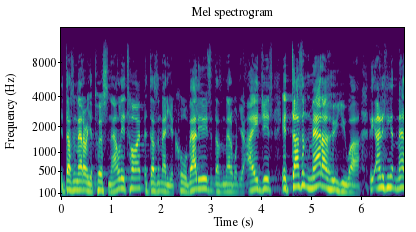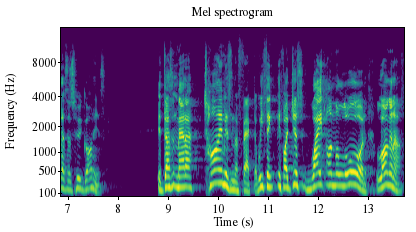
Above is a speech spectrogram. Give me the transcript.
It doesn't matter your personality type. It doesn't matter your core values. It doesn't matter what your age is. It doesn't matter who you are. The only thing that matters is who God is. It doesn't matter. Time isn't a factor. We think if I just wait on the Lord long enough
